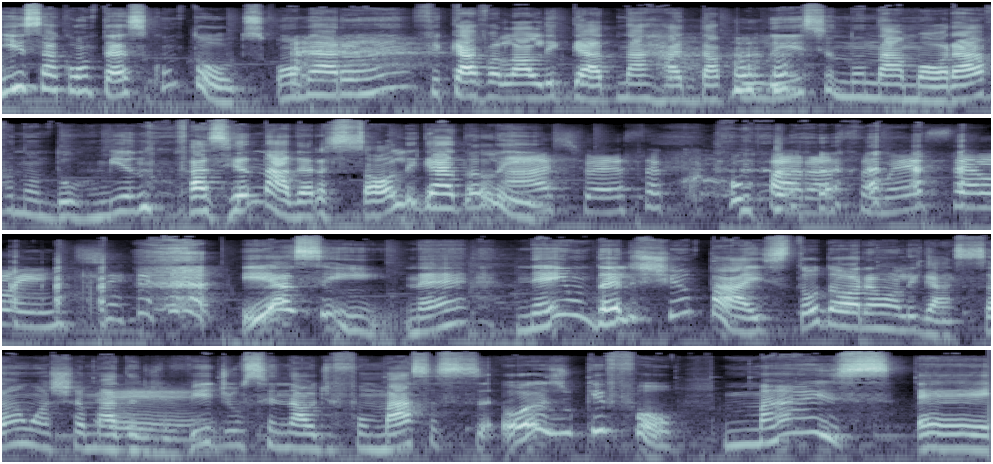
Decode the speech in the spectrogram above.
isso acontece com todos. Homem-Aranha ficava lá ligado na rádio da polícia, não namorava, não dormia, não fazia nada, era só ligado ali. Acho essa comparação excelente. E assim, né? Nenhum deles tinha paz. Toda hora é uma ligação, uma chamada é. de vídeo, um sinal de fumaça, hoje o que for. Mas é,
